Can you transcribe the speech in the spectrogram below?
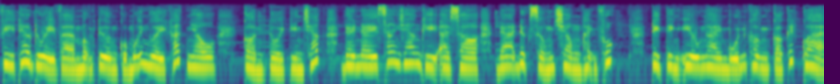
vì theo đuổi và mộng tưởng của mỗi người khác nhau. Còn tôi tin chắc đời này Sang Giang Ghi A So đã được sống trong hạnh phúc. Tùy tình yêu Ngài muốn không có kết quả,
